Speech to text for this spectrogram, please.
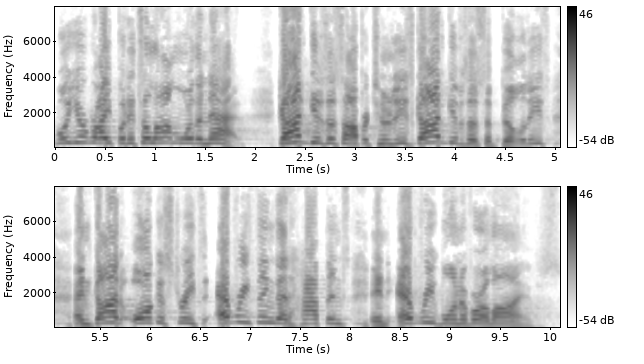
well, you're right, but it's a lot more than that. God gives us opportunities, God gives us abilities, and God orchestrates everything that happens in every one of our lives.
